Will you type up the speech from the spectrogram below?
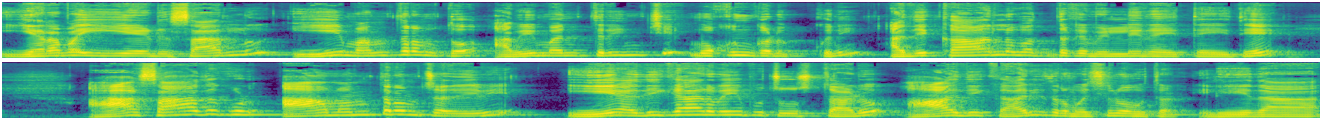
ఇరవై ఏడు సార్లు ఈ మంత్రంతో అభిమంత్రించి ముఖం కడుక్కుని అధికారుల వద్దకు వెళ్ళినైతే ఆ సాధకుడు ఆ మంత్రం చదివి ఏ అధికారి వైపు చూస్తాడో ఆ అధికారి ఇతను వశం అవుతాడు. లేదా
